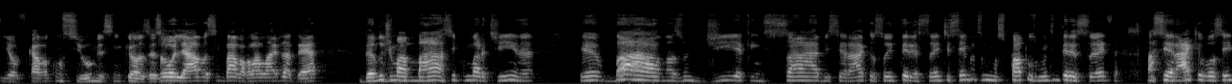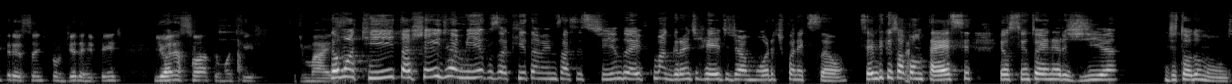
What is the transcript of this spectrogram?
e eu ficava com ciúme, assim, que eu, às vezes eu olhava assim, bah, vai rolar live da Dé, dando de mamar assim pro Martim, né? Eu, bah, mas um dia, quem sabe, será que eu sou interessante? Sempre uns papos muito interessantes. Ah, será que eu vou ser interessante para um dia, de repente? E olha só, estamos aqui. Demais. Estamos aqui, tá cheio de amigos aqui também nos assistindo, e aí fica uma grande rede de amor e de conexão. Sempre que isso acontece, eu sinto a energia de todo mundo.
